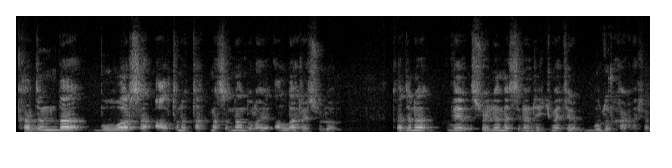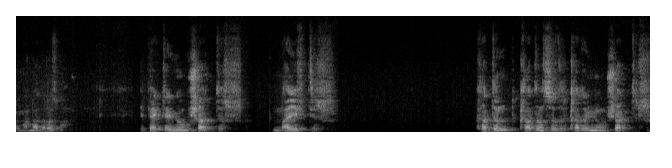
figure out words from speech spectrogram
kadında bu varsa altını takmasından dolayı Allah Resulü kadına ver, söylemesinin hikmeti budur kardeşlerim. Anladınız mı? İpek de yumuşaktır, naiftir. Kadın kadınsıdır, kadın yumuşaktır.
